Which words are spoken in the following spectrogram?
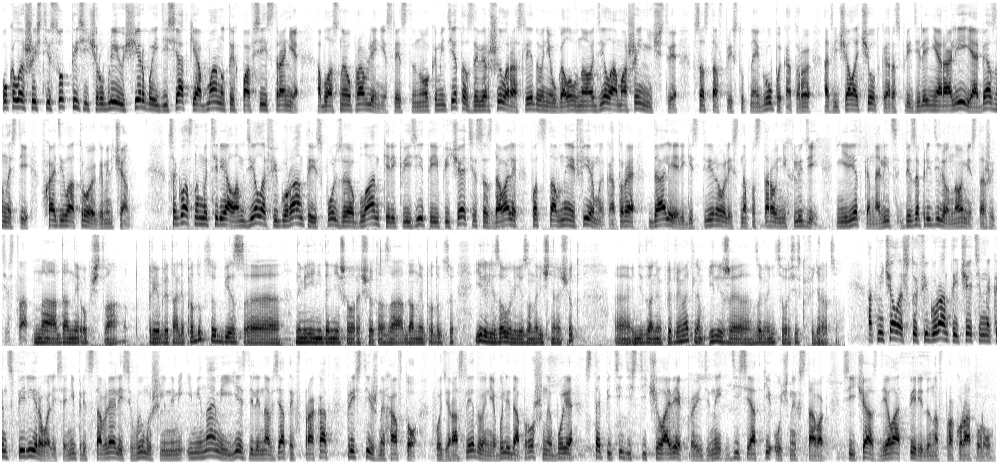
Около 600 тысяч рублей ущерба и десятки обманутых по всей стране. Областное управление Следственного комитета завершило расследование уголовного дела о мошенничестве в состав преступной группы, которую отличало четкое распределение ролей и обязанностей, входило трое гомельчан. Согласно материалам дела, фигуранты, используя бланки, реквизиты и печати, создавали подставные фирмы, которые далее регистрировались на посторонних людей, нередко на лиц без определенного места жительства. На данные общества приобретали продукцию без э, намерений дальнейшего расчета за данную продукцию и реализовывали ее за наличный расчет индивидуальным предпринимателям или же за границу в Российскую Федерацию. Отмечалось, что фигуранты тщательно конспирировались. Они представлялись вымышленными именами и ездили на взятых в прокат престижных авто. В ходе расследования были допрошены более 150 человек, проведены десятки очных ставок. Сейчас дело передано в прокуратуру.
